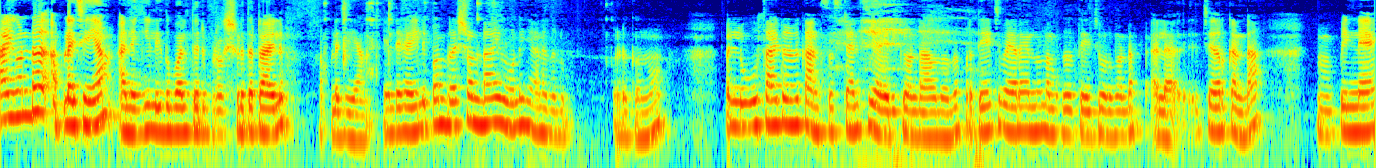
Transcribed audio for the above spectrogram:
കൈകൊണ്ട് അപ്ലൈ ചെയ്യാം. അല്ലെങ്കിൽ ഇതുപോലത്തെ ഒരു ബ്രഷ് എടുത്തിട്ടായാലും അപ്ലൈ ചെയ്യാം. എന്റെ കയ്യിൽ ഇപ്പം ബ്രഷ് ഉണ്ടായതുകൊണ്ട് ഞാനത് എടുക്കുന്നു. അപ്പം ലൂസായിട്ടൊരു കൺസിസ്റ്റൻസി ആയിരിക്കും ഉണ്ടാകുന്നത് പ്രത്യേകിച്ച് വേറെ ഒന്നും നമുക്ക് തേച്ച് കൊടുക്കണ്ട. അല്ല ചേർക്കണ്ട. പിന്നെ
